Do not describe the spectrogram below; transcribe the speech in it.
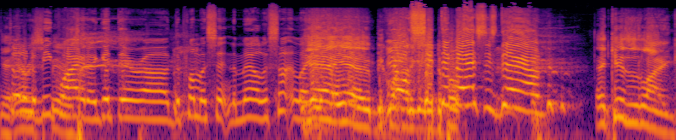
yeah, Told them to be Spears. quiet or get their uh, diploma sent in the mail or something like Yeah, that. yeah, be quiet Yo, and get sit your them asses down. And kids is like,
